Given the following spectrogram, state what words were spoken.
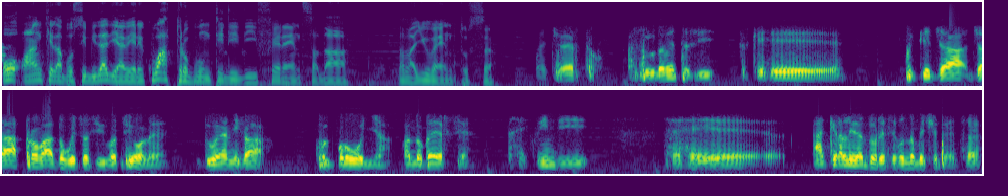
o anche la possibilità di avere quattro punti di differenza da, dalla Juventus? Eh certo, assolutamente sì, perché perché già, già ha provato questa situazione due anni fa col Bologna quando perse. Eh, quindi eh, anche l'allenatore secondo me ci pensa, eh?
